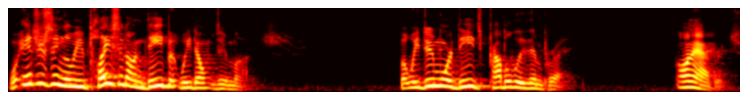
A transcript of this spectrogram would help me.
Well, interestingly, we place it on deed, but we don't do much. But we do more deeds probably than pray, on average.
